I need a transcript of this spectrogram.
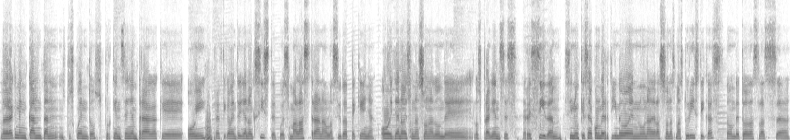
La verdad que me encantan estos cuentos porque enseñan Praga que hoy prácticamente ya no existe, pues Malastrana o la ciudad pequeña hoy ya no es una zona donde los praguenses residan, sino que se ha convertido en una de las zonas más turísticas, donde todas las eh,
